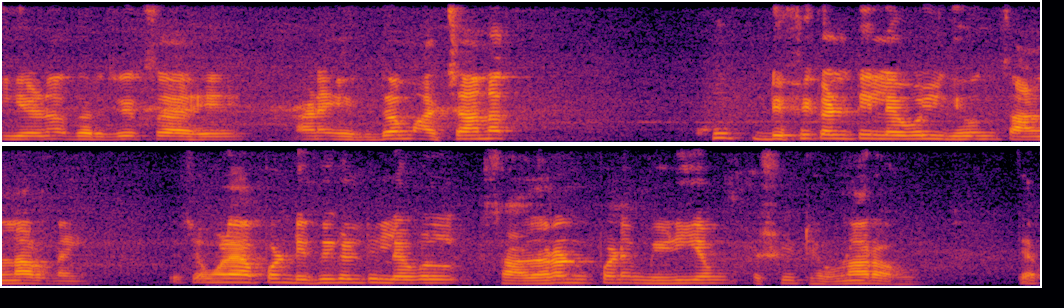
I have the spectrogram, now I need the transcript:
येणं गरजेचं आहे आणि एकदम अचानक खूप डिफिकल्टी लेवल घेऊन चालणार नाही. त्याच्यामुळे आपण डिफिकल्टी लेवल साधारणपणे मीडियम अशी ठेवणार आहोत. त्यात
